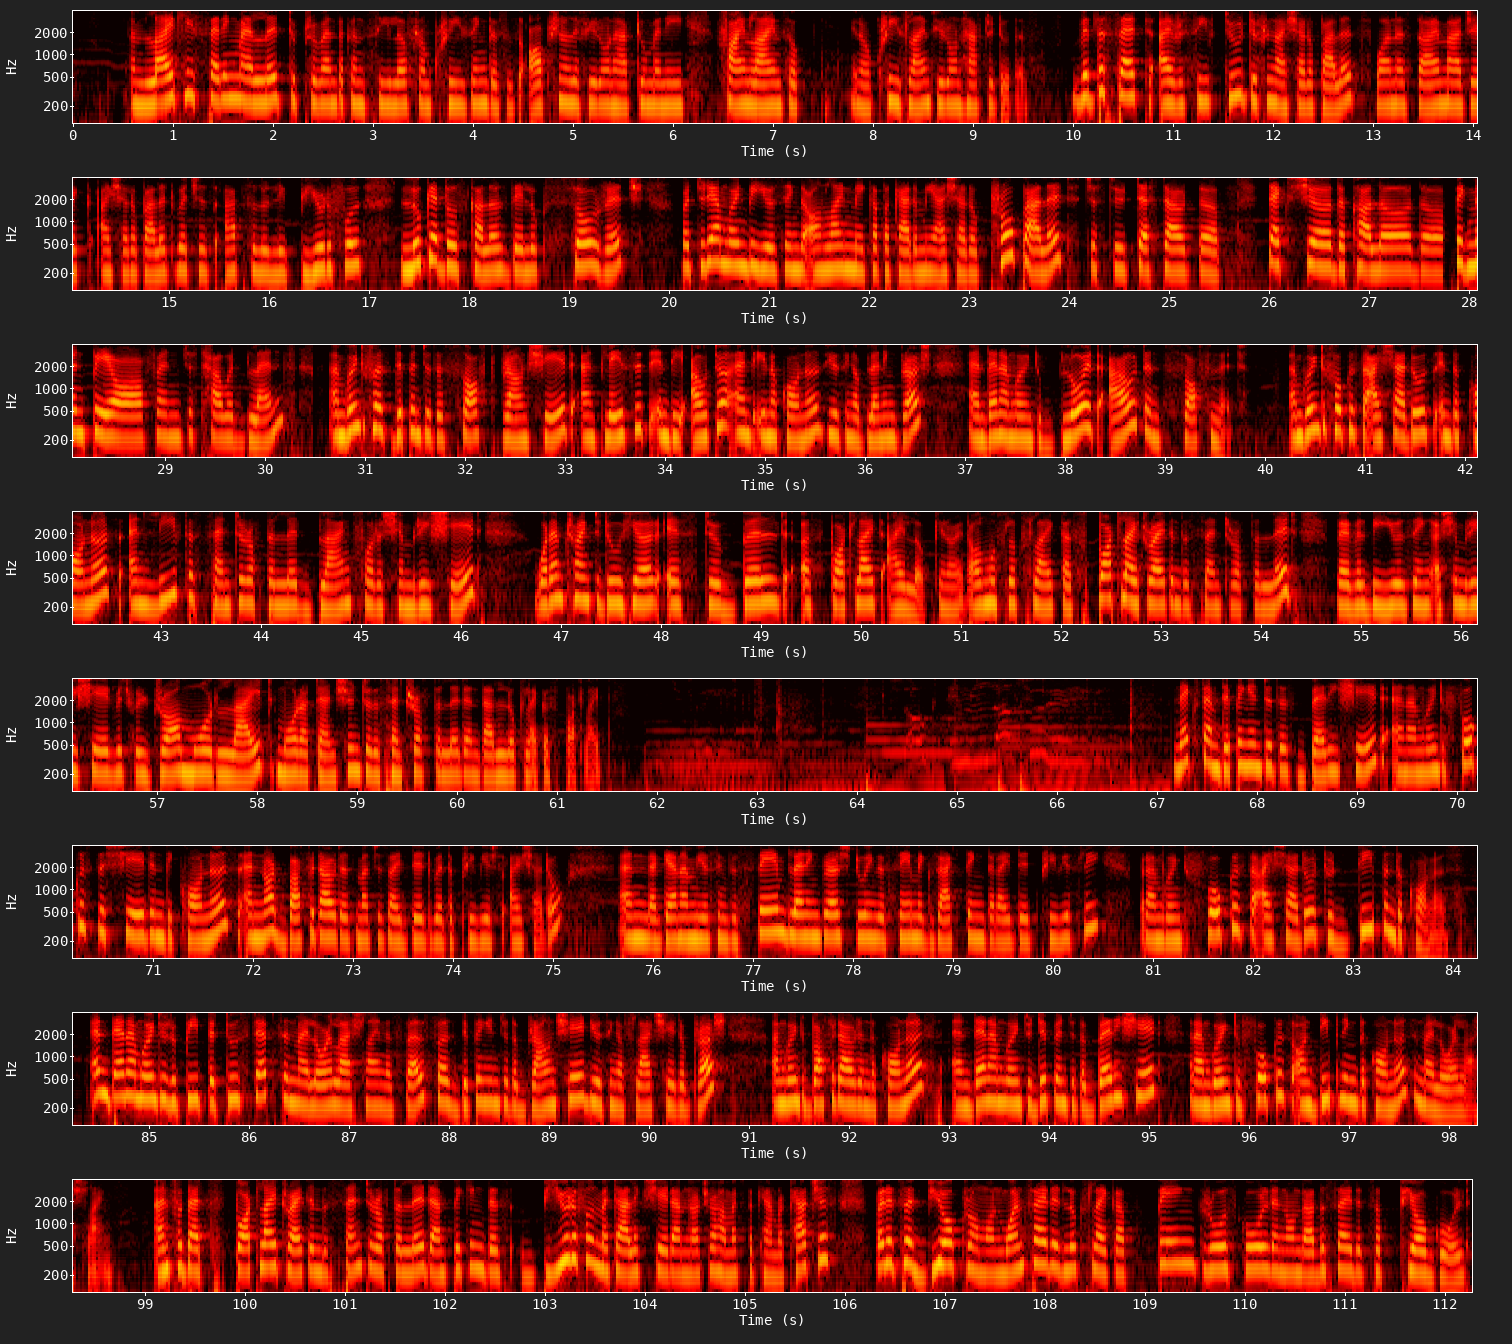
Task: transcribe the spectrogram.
I'm lightly setting my lid to prevent the concealer from creasing. This is optional if you don't have too many fine lines or you know crease lines, you don't have to do this. With the set, I received two different eyeshadow palettes. One is the iMagic eyeshadow palette, which is absolutely beautiful. Look at those colors, they look so rich. But today I'm going to be using the Online Makeup Academy Eyeshadow Pro palette just to test out the texture, the color, the pigment payoff, and just how it blends. I'm going to first dip into the soft brown shade and place it in the outer and inner corners using a blending brush. And then I'm going to blow it out and soften it. I'm going to focus the eyeshadows in the corners and leave the center of the lid blank for a shimmery shade. What I'm trying to do here is to build a spotlight eye look. You know, it almost looks like a spotlight right in the center of the lid where we'll be using a shimmery shade which will draw more light, more attention to the center of the lid and that'll look like a spotlight. Next, I'm dipping into this berry shade and I'm going to focus the shade in the corners and not buff it out as much as I did with the previous eyeshadow. And again, I'm using the same blending brush, doing the same exact thing that I did previously, but I'm going to focus the eyeshadow to deepen the corners. And then I'm going to repeat the two steps in my lower lash line as well. First, dipping into the brown shade using a flat shader brush. I'm going to buff it out in the corners and then I'm going to dip into the berry shade and I'm going to focus on deepening the corners in my lower lash line. And for that spotlight right in the center of the lid, I'm picking this beautiful metallic shade. I'm not sure how much the camera catches, but it's a duochrome. On one side, it looks like a pink rose gold and on the other side it's a pure gold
